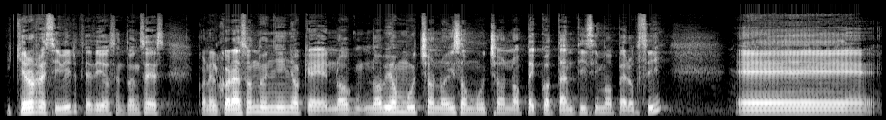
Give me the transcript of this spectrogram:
y quiero recibirte Dios. Entonces, con el corazón de un niño que no, no vio mucho, no hizo mucho, no pecó tantísimo, pero sí, eh,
